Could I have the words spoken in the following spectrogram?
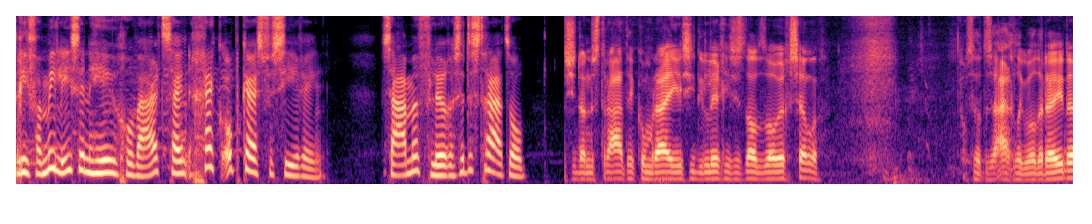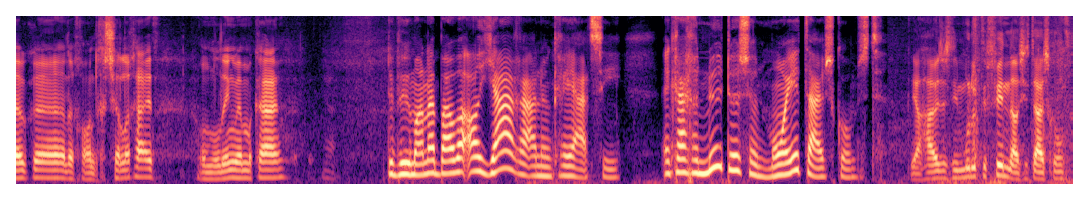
Drie families in Heerhugowaard zijn gek op kerstversiering. Samen fleuren ze de straat op. Als je dan de straat in komt rijden en je ziet die lichtjes, is het altijd wel weer gezellig. Dus dat is eigenlijk wel de reden ook, uh, de, gewoon de gezelligheid. Onderling met elkaar. De buurmannen bouwen al jaren aan hun creatie en krijgen nu dus een mooie thuiskomst. Jouw huis is niet moeilijk te vinden als je thuis komt?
